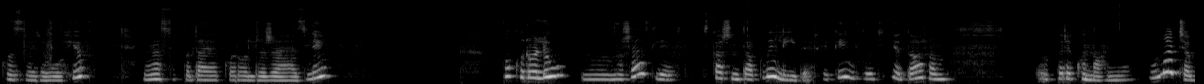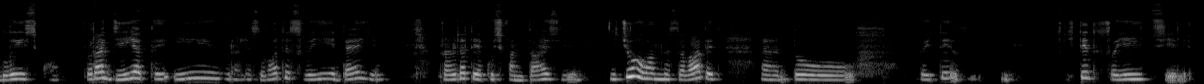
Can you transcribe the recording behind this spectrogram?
козирогів. У нас випадає король жезлів. По королю жезлів, скажімо так, ви лідер, який володіє даром е, переконання. Удача близько. Пора діяти і реалізувати свої ідеї, проявляти якусь фантазію. Нічого вам не завадить е, до, до йти, йти до своєї цілі.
